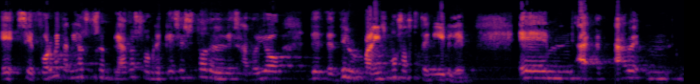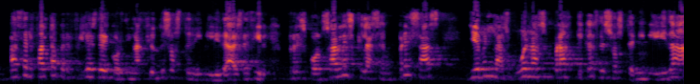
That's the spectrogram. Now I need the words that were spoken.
eh, se forme también a sus empleados sobre qué es esto del desarrollo del urbanismo sostenible. Em, va a hacer falta perfiles de coordinación de sostenibilidad, es decir, responsables que las empresas lleven las buenas prácticas de sostenibilidad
